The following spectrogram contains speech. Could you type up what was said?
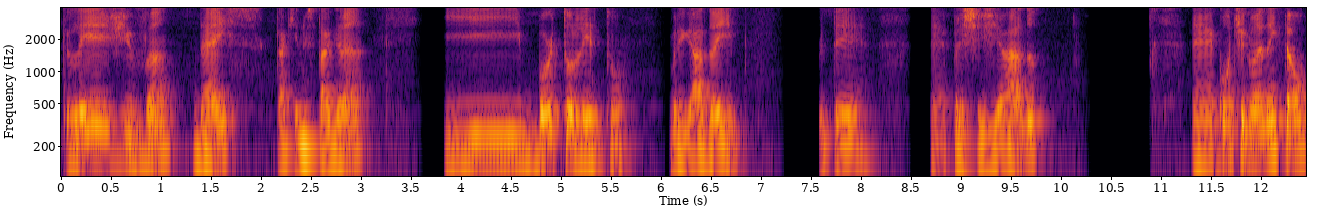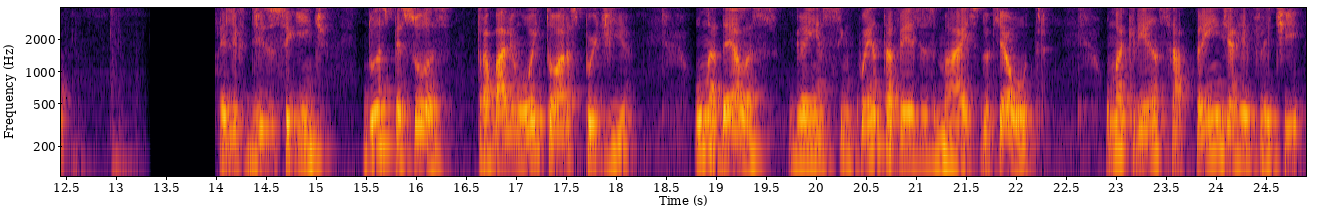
Clegivan10, está aqui no Instagram, e Bortoleto. Obrigado aí por ter é, prestigiado. É, continuando então, ele diz o seguinte: duas pessoas trabalham oito horas por dia. Uma delas ganha 50 vezes mais do que a outra. Uma criança aprende a refletir,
